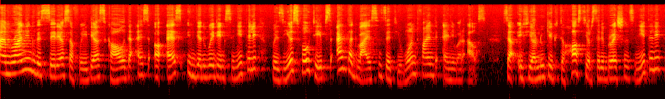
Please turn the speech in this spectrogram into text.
I'm running this series of videos called SOS Indian Weddings in Italy with useful tips and advice that you won't find anywhere else. So if you are looking to host your celebrations in Italy,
